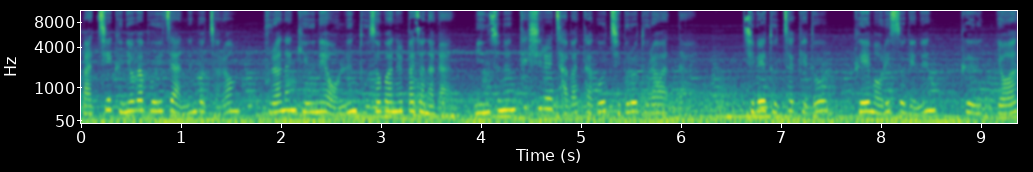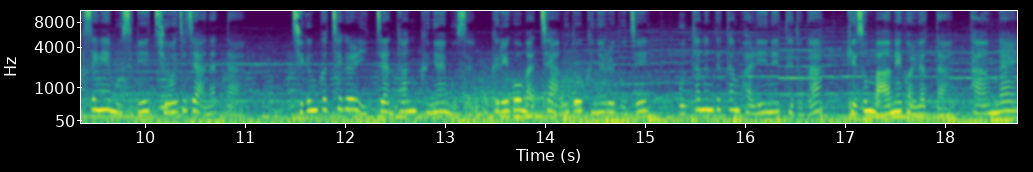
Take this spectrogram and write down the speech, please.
마치 그녀가 보이지 않는 것처럼 불안한 기운에 얼른 도서관을 빠져나간 민수는 택시를 잡아타고 집으로 돌아왔다. 집에 도착해도 그의 머릿속에는 그 여학생의 모습이 지워지지 않았다. 지금껏 책을 읽지 않던 그녀의 모습, 그리고 마치 아무도 그녀를 보지 못하는 듯한 관리인의 태도가 계속 마음에 걸렸다. 다음날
